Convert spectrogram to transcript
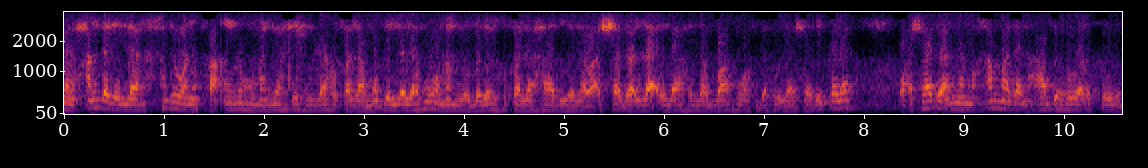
إن الحمد لله نحمده ونستعينه من يهده الله فلا مضل له ومن يضلله فلا هادي له وأشهد أن لا إله إلا الله وحده لا شريك له وأشهد أن محمدا عبده ورسوله.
